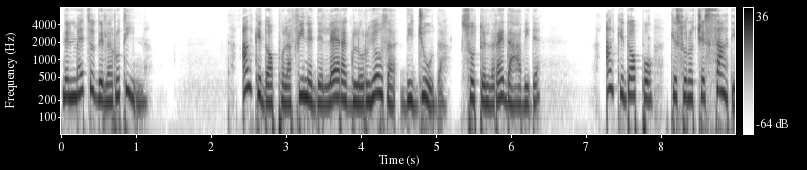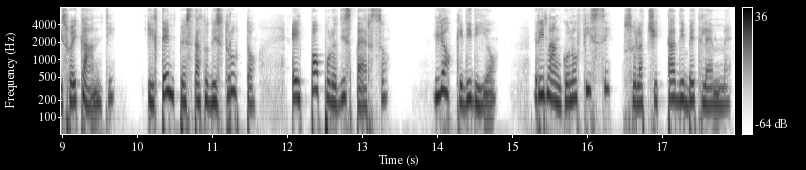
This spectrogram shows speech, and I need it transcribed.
nel mezzo della routine. Anche dopo la fine dell'era gloriosa di Giuda sotto il re Davide, anche dopo che sono cessati i suoi canti, il Tempio è stato distrutto e il popolo disperso, gli occhi di Dio rimangono fissi sulla città di Betlemme,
